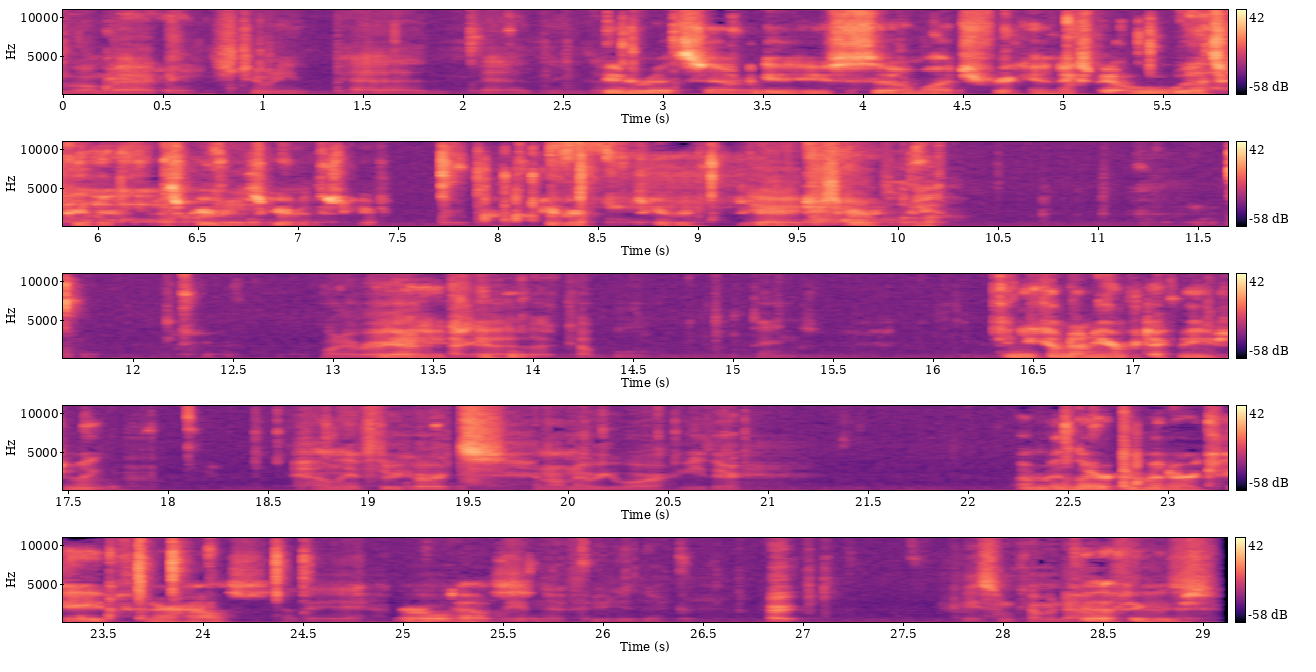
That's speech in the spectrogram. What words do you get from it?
I'm going back. There's too many bad, bad things. Dude, redstone gives you so much freaking XP. Oh, that's creeper. That's Oh, creeper. That's creeper. That's creeper. Creeper. Creeper. Yeah, just heard. creeper. Whatever. Yeah, I got, I got a couple things. Can you come down here and protect me or something? I only have three hearts. I don't know where you are either. I'm in there. I'm in our cave in our house, Okay. yeah. our old house. We have no food either. Alright. Okay, so I'm coming down. Yeah, that like figures.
